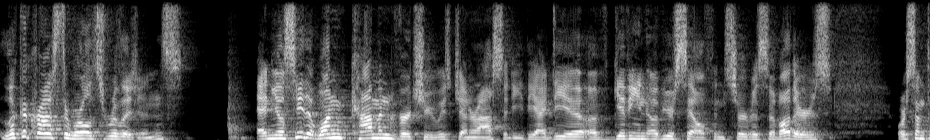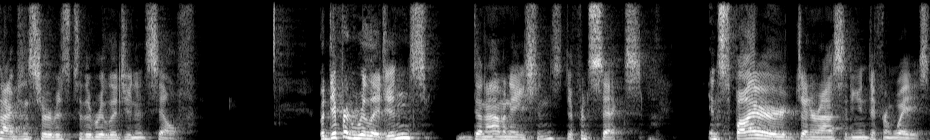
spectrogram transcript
Look across the world's religions and you'll see that one common virtue is generosity, the idea of giving of yourself in service of others or sometimes in service to the religion itself. But different religions, denominations, different sects inspire generosity in different ways.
